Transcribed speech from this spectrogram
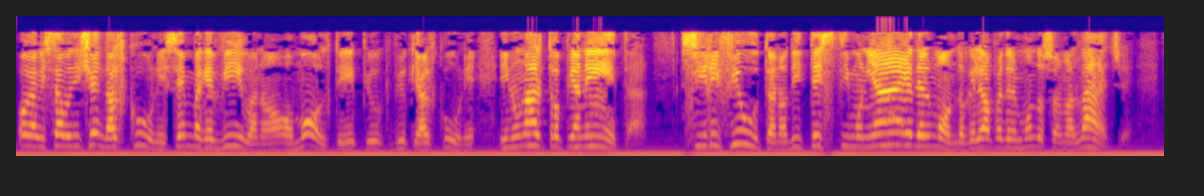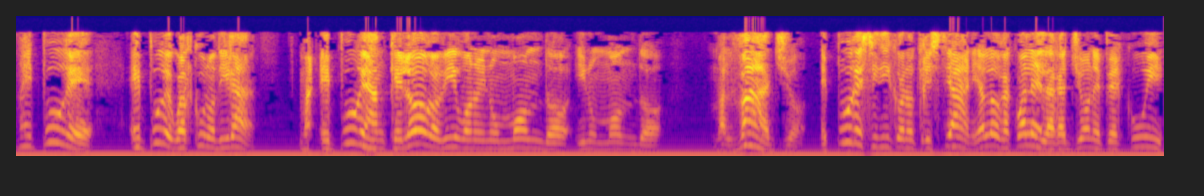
ora vi stavo dicendo, alcuni sembra che vivano, o molti più, più che alcuni, in un altro pianeta, si rifiutano di testimoniare del mondo che le opere del mondo sono malvagie, ma eppure, eppure qualcuno dirà, ma eppure anche loro vivono in un mondo, in un mondo malvagio, eppure si dicono cristiani. Allora qual è la ragione per cui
